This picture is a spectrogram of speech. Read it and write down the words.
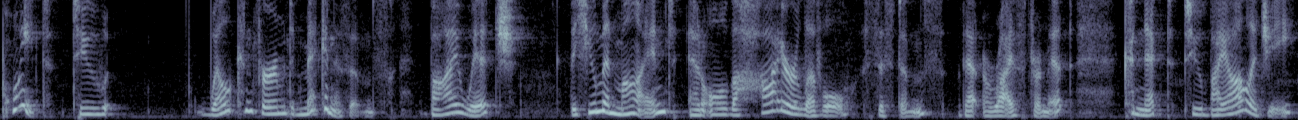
point to well confirmed mechanisms by which the human mind and all the higher level systems that arise from it connect to biology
